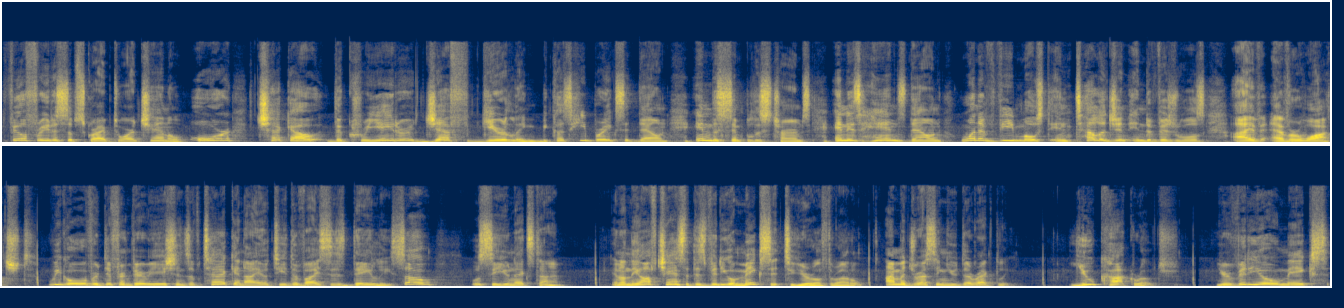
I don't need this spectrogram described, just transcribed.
feel free to subscribe to our channel or check out the creator Jeff Geerling because he breaks it down in the simplest terms and is hands down one of the most intelligent individuals I've ever watched. We go over different variations of tech and IoT devices daily, so we'll see you next time. And on the off chance that this video makes it to Eurothrottle, I'm addressing you directly. You cockroach. Your video makes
